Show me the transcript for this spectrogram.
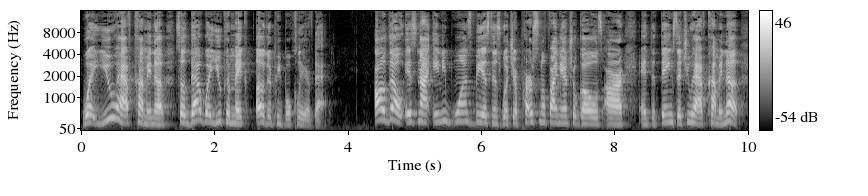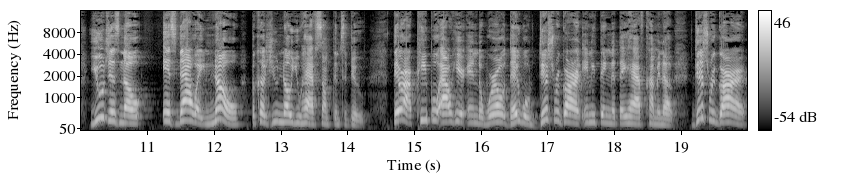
what you have coming up, so that way you can make other people clear of that. Although it's not anyone's business what your personal financial goals are and the things that you have coming up, you just know it's now a no because you know you have something to do. There are people out here in the world, they will disregard anything that they have coming up, disregard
